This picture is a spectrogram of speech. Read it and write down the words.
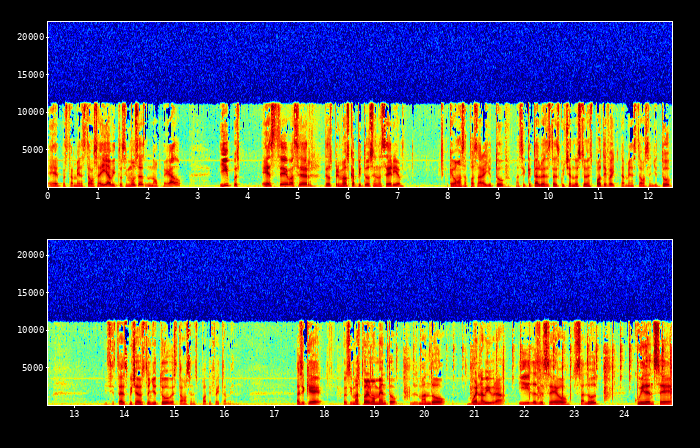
eh, pues también estamos ahí, Hábitos y Musas, no pegado. Y pues este va a ser de los primeros capítulos en la serie que vamos a pasar a YouTube. Así que tal vez estás escuchando esto en Spotify, también estamos en YouTube. Y si estás escuchando esto en YouTube, estamos en Spotify también. Así que, pues sin más por el momento, les mando buena vibra y les deseo salud, cuídense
